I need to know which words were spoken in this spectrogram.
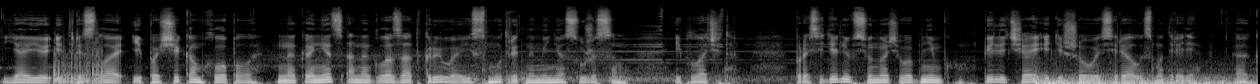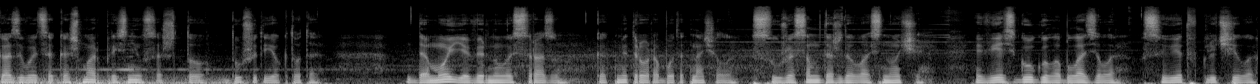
Я ее и трясла, и по щекам хлопала. Наконец она глаза открыла и смотрит на меня с ужасом. И плачет. Просидели всю ночь в обнимку, пили чай и дешевые сериалы смотрели. А оказывается, кошмар приснился, что душит ее кто-то. Домой я вернулась сразу, как метро работать начало. С ужасом дождалась ночи. Весь Google облазила, свет включила,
